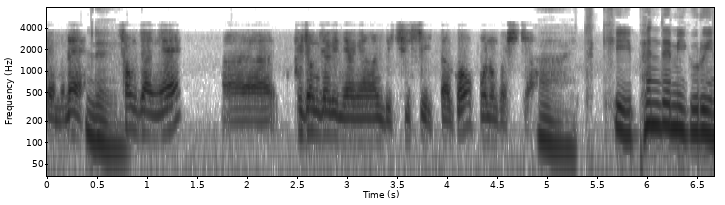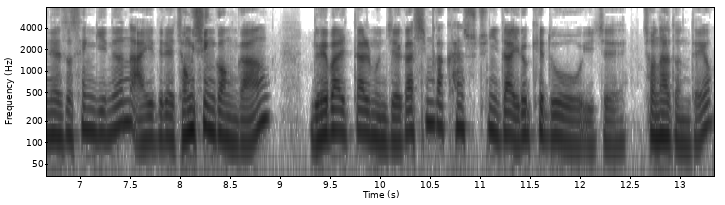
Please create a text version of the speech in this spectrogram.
때문에 네. 성장에 어, 부정적인 영향을 미칠 수 있다고 보는 것이죠. 아, 특히 팬데믹으로 인해서 생기는 아이들의 정신 건강, 뇌 발달 문제가 심각한 수준이다 이렇게도 이제 전하던데요.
